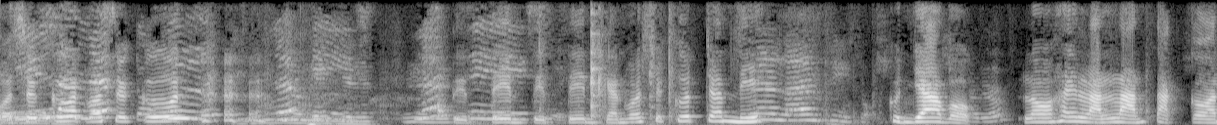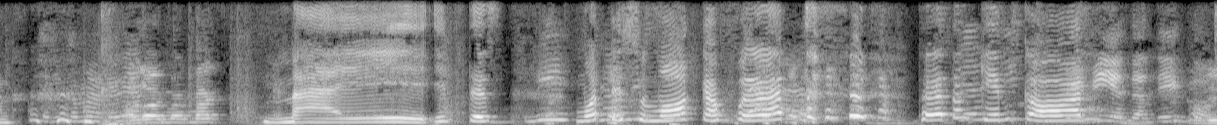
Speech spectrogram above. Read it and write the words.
วอชกูดวอชกูดตื่นเต้นตื่นเต้นกันวอชกูดจอนนี้ Snälla en till så. คุณย่าบอกรอให้หลานหลานๆตักก่อน Hallå Mac Mac. ในอิตสมดติสมอกกับเฟิร์สเธอต้องกินก่อน vet att det är gott. Vi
